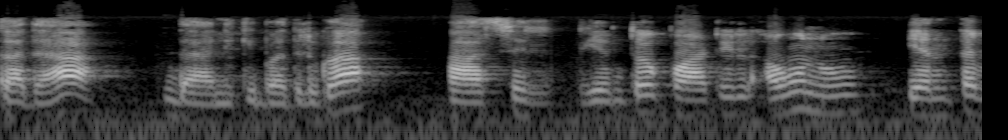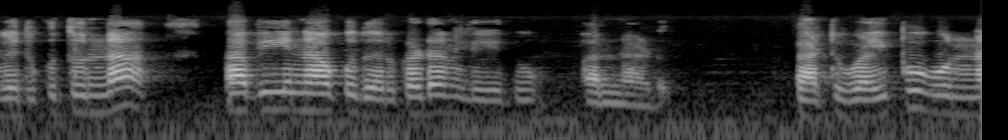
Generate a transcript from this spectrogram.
కదా? దానికి బదులుగా ఆశ్చర్యంతో పాటిల్ అవును ఎంత వెతుకుతున్నా అవి నాకు దొరకడం లేదు అన్నాడు. అటువైపు ఉన్న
